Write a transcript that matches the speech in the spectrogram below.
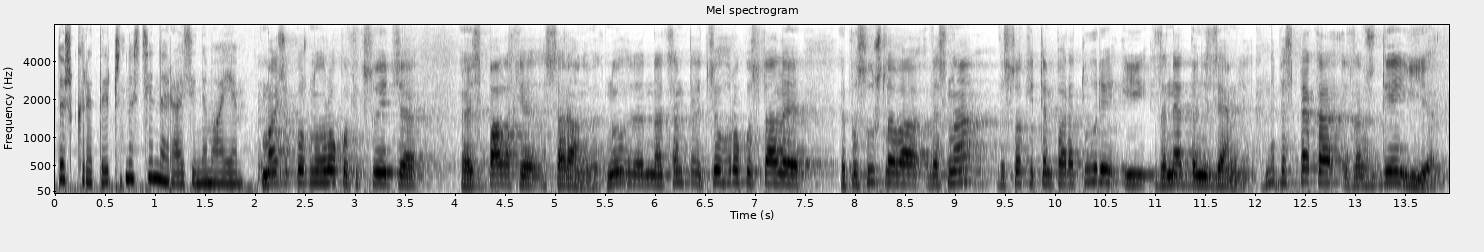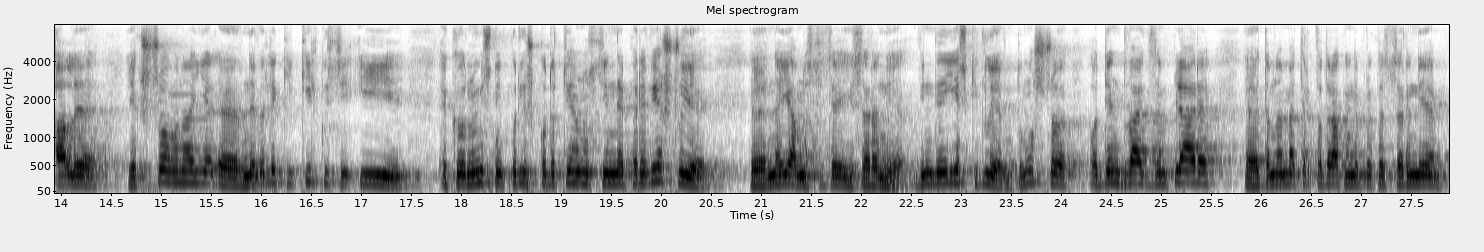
тож критичності наразі немає. Майже кожного року фіксуються е, спалахи саранових. Ну, е, на цього року стали посушлива весна, високі температури і занедбані землі. Небезпека завжди є, але якщо вона є е, в невеликій кількості і економічний поріг шкодотворності не перевищує е, наявності цієї сарани, він не є шкідливим, тому що один-два екземпляри, е, там на метр квадратний, наприклад, сарани,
